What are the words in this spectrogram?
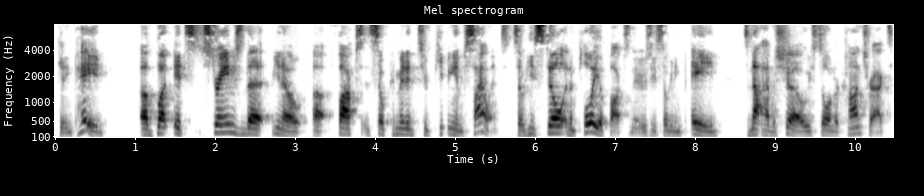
getting paid. Uh, but it's strange that you know uh, Fox is so committed to keeping him silent. So he's still an employee of Fox News. He's still getting paid to not have a show. He's still under contract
